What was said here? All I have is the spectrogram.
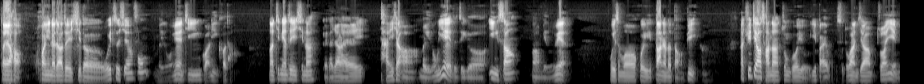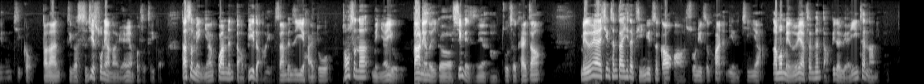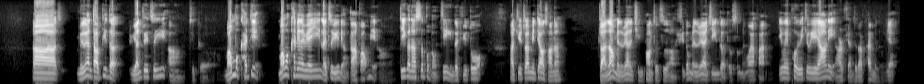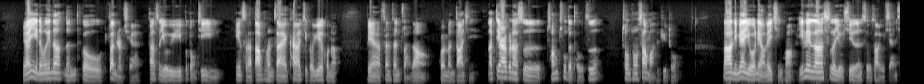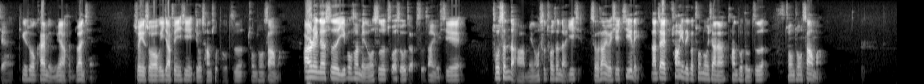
大家好，欢迎来到这一期的维持先锋美容院经营管理课堂。那今天这一期呢，给大家来谈一下啊，美容业的这个硬伤啊，美容院为什么会大量的倒闭啊？那据调查呢，中国有一百五十多万家专业美容机构，当然这个实际数量呢远远不止这个，但是每年关门倒闭的啊有三分之一还多。同时呢，每年有大量的一个新美容院啊注册开张。美容院新陈代谢的频率之高啊，速率之快，令人惊讶。那么美容院纷纷倒闭的原因在哪里？啊，美容院倒闭的原罪之一啊，这个盲目开店。盲目开店的原因来自于两大方面啊。第一个呢是不懂经营的居多。那据专门调查呢，转让美容院的情况得知啊，许多美容院经营者都是门外汉，因为迫于就业压力而选择了开美容院。原以为呢能够赚点钱，但是由于不懂经营。因此呢，大部分在开了几个月后呢，便纷纷转让、关门大吉。那第二个呢是仓促的投资，匆匆上马的居多。那里面有两类情况，一类呢是有些人手上有闲钱，听说开美容院很赚钱，所以说微加分析就仓促投资、匆匆上马；二类呢是一部分美容师出手者手上有些出身的啊，美容师出身的一些手上有一些积累，那在创业的一个冲动下呢，仓促投资、匆匆上马。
